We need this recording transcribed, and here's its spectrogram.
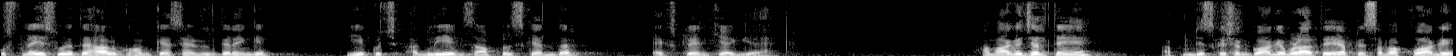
اس نئی صورتحال کو ہم کیسے ہینڈل کریں گے یہ کچھ اگلی ایگزامپلس کے اندر ایکسپلین کیا گیا ہے ہم آگے چلتے ہیں اپنے ڈسکشن کو آگے بڑھاتے ہیں اپنے سبق کو آگے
